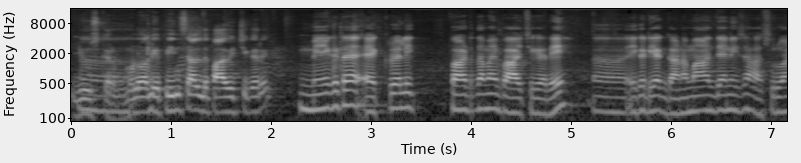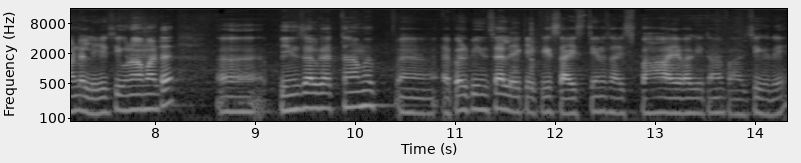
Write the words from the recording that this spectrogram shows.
යූස් කරපු මොන වගේ පින්සල්ද පාවිච්චි කරේ? මේකට ඇක්‍රලික් පාට තමයි පාච්චි කරේ ඒක ටිකක් ගණමාධ්‍ය නිසා අසුරුවන්ට ලේසි වුණාමට පින්සල් ගත්තාම ඇපල් පින්සල් එක එක සයිස් තියෙන සයිස් පහය වගේ තමයි පාච්චි කරේ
